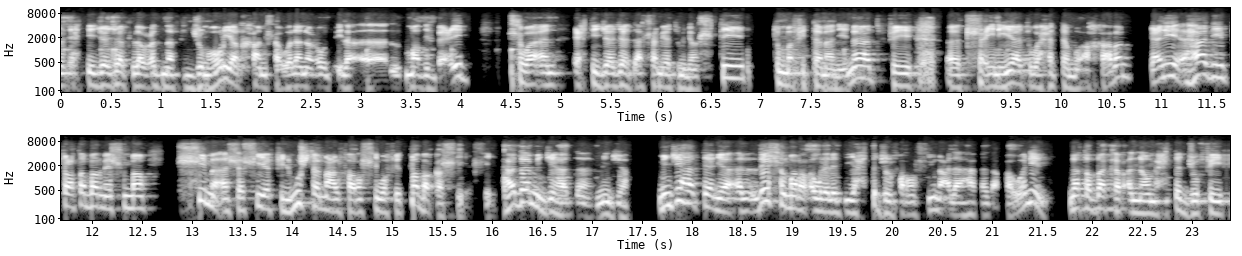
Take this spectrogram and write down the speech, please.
أن الاحتجاجات لو عدنا في الجمهورية الخامسة ولا نعود إلى الماضي البعيد سواء احتجاجات 1968 ثم في الثمانينات في التسعينيات وحتى مؤخرا. يعني هذه تعتبر ما يسمى سمة أساسية في المجتمع الفرنسي وفي الطبقة السياسية. هذا من جهة من جهة. من جهة ثانية ليس المرة الأولى التي يحتج الفرنسيون على هكذا قوانين. نتذكر أنهم احتجوا في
